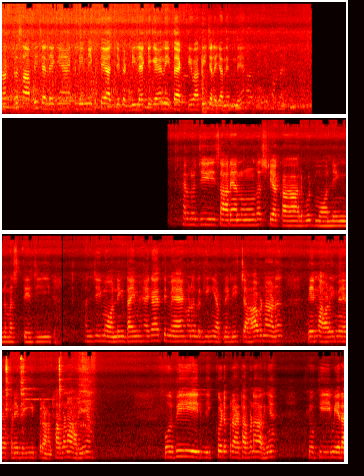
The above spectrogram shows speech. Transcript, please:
ਡਾਕਟਰ ਸਾਹਿਬ ਵੀ ਚਲੇ ਗਏ ਆ ਕਲੀਨਿਕ ਤੇ ਅੱਜ ਗੱਡੀ ਲੈ ਕੇ ਗਏ ਨਹੀਂ ਤਾਂ ਐਕਟਿਵਾ ਤੇ ਹੀ ਚਲੇ ਜਾਂਦੇ ਹੁੰਦੇ ਆ। ਹੈਲੋ ਜੀ, ਸਾਰਿਆਂ ਨੂੰ ਸਤਿ ਸ਼੍ਰੀ ਅਕਾਲ ਗੁੱਡ ਮਾਰਨਿੰਗ ਨਮਸਤੇ ਜੀ। ਹਾਂਜੀ ਮਾਰਨਿੰਗ ਟਾਈਮ ਹੈਗਾ ਤੇ ਮੈਂ ਹੁਣ ਲੱਗੀ ਸੀ ਆਪਣੇ ਲਈ ਚਾਹ ਬਣਾਉਣ ਤੇ ਨਾਲ ਹੀ ਮੈਂ ਆਪਣੇ ਲਈ ਪਰਾਂਠਾ ਬਣਾ ਰਹੀ ਹਾਂ। ਉਹ ਵੀ ਲਿਕੁਇਡ ਪਰਾਂਠਾ ਬਣਾ ਰਹੀ ਹਾਂ। ਕਿਉਂਕਿ ਮੇਰਾ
